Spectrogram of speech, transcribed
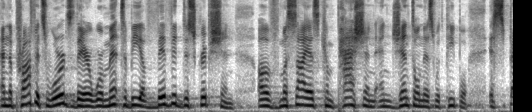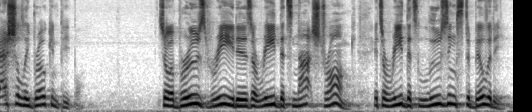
And the prophet's words there were meant to be a vivid description of Messiah's compassion and gentleness with people, especially broken people. So, a bruised reed is a reed that's not strong, it's a reed that's losing stability.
